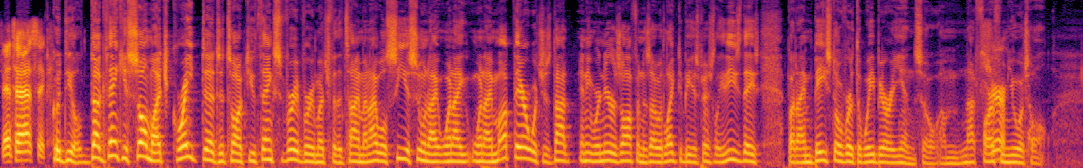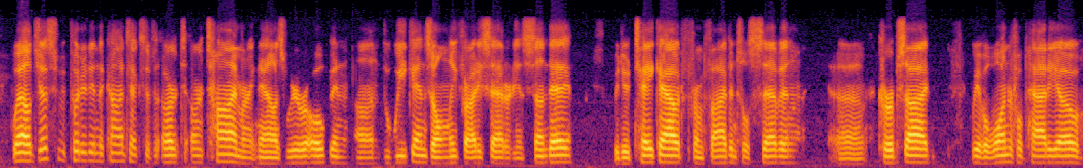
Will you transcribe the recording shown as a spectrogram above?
Fantastic. Good deal, Doug. Thank you so much. Great uh, to talk to you. Thanks very, very much for the time, and I will see you soon. I when I when I'm up there, which is not anywhere near as often as I would like to be, especially these days. But I'm based over at the Waybury Inn, so I'm not far sure. from you at all. Well, just to put it in the context of our our time right now, is we're open on the weekends only, Friday, Saturday, and Sunday. We do takeout from five until seven, uh, curbside. We have a wonderful patio,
